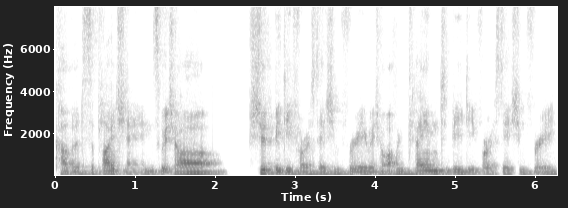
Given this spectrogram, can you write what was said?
covered supply chains, which are should be deforestation free, which are often claimed to be deforestation free,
